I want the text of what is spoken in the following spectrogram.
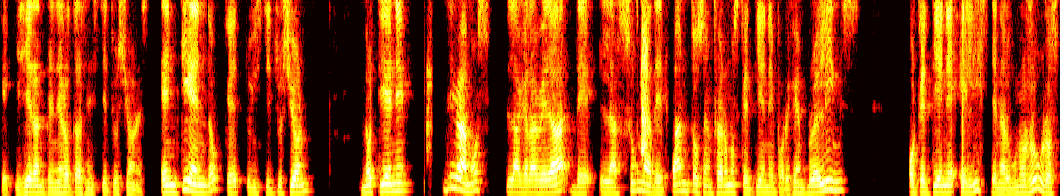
que quisieran tener otras instituciones. Entiendo que tu institución no tiene, digamos, la gravedad de la suma de tantos enfermos que tiene, por ejemplo, el IMSS o que tiene el ISTE en algunos rubros.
